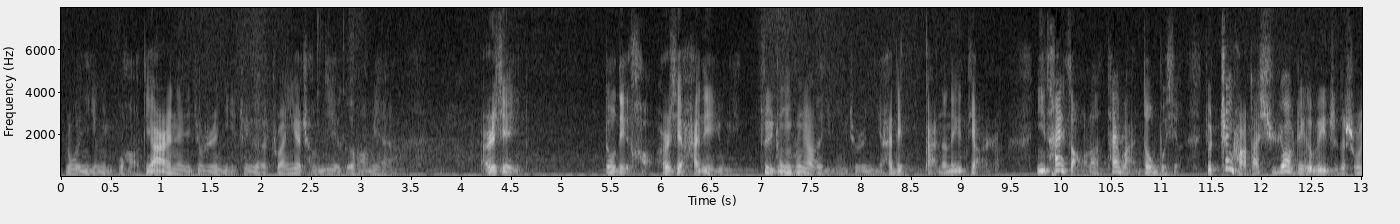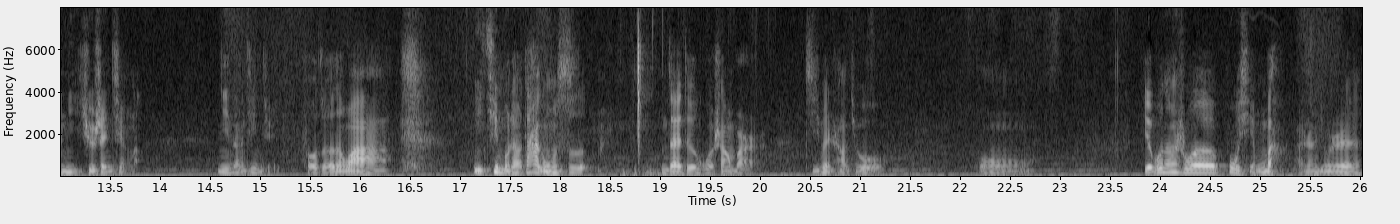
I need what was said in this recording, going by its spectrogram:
如果你英语不好。第二呢，就是你这个专业成绩各方面，而且都得好，而且还得有最终重要的一步，就是你还得赶到那个点儿上。你太早了、太晚都不行，就正好他需要这个位置的时候，你去申请了，你能进去。否则的话，你进不了大公司。你在德国上班，基本上就，哦，也不能说不行吧，反正就是，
